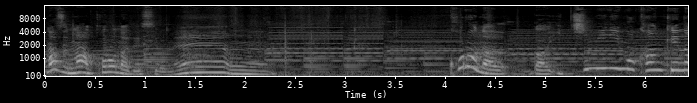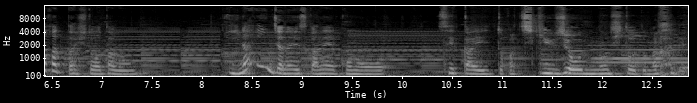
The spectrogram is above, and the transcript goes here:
まずまあコロナですよね。うん。コロナが1ミリも関係なかった人は多分いないんじゃないですかねこの世界とか地球上の人の中で。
